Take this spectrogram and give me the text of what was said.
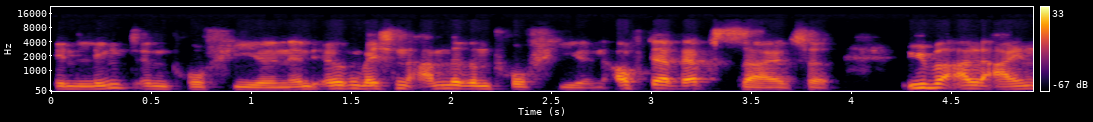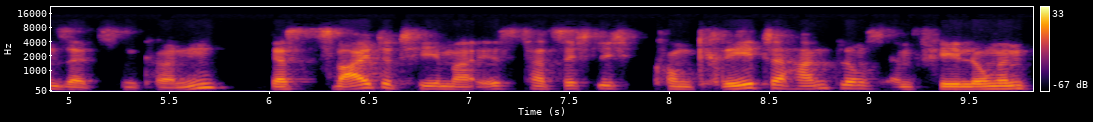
in LinkedIn-Profilen, in irgendwelchen anderen Profilen, auf der Webseite überall einsetzen können. Das zweite Thema ist tatsächlich konkrete Handlungsempfehlungen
